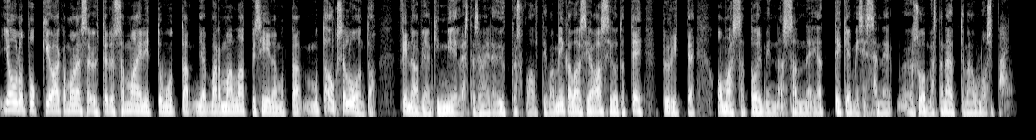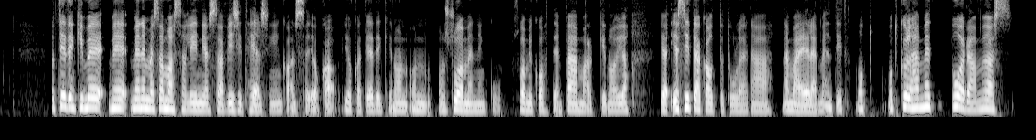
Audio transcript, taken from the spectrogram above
joulupukki on aika monessa yhteydessä mainittu, mutta, ja varmaan Lappi siinä, mutta, mutta onko se luonto Finaviankin mielestä se meidän ykkösvaltti vai minkälaisia asioita te pyritte omassa toiminnassanne ja tekemisissänne Suomesta näyttämään ulospäin? No tietenkin me, me menemme samassa linjassa Visit Helsingin kanssa, joka, joka tietenkin on, on, on Suomen niin kuin Suomi-kohteen päämarkkinoija ja, ja sitä kautta tulee nämä, nämä elementit. Mutta mut kyllähän me tuodaan myös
